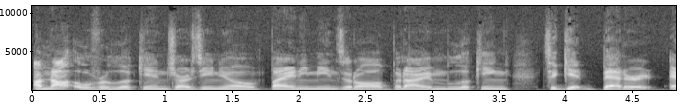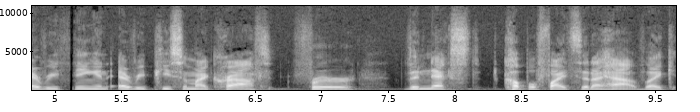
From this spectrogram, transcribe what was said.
I'm not overlooking Jairzinho by any means at all, but I'm looking to get better at everything and every piece of my craft for the next." Couple fights that I have like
